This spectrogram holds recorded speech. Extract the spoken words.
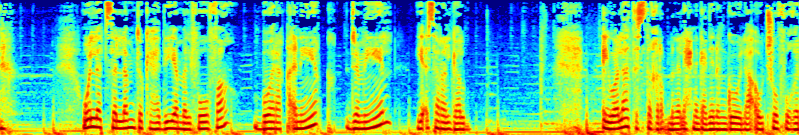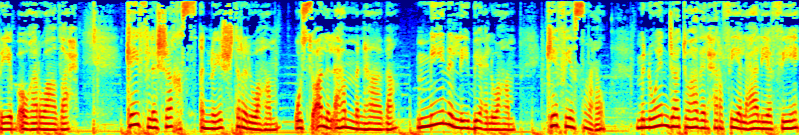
ولا تسلمته كهدية ملفوفة بورق أنيق جميل يأسر القلب؟ أيوة لا تستغرب من اللي إحنا قاعدين نقوله أو تشوفه غريب أو غير واضح. كيف لشخص أنه يشتري الوهم؟ والسؤال الأهم من هذا مين اللي يبيع الوهم؟ كيف يصنعه؟ من وين جاته هذه الحرفية العالية في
